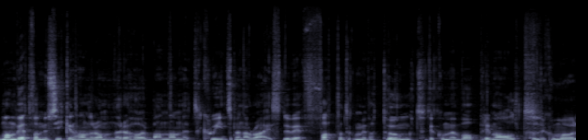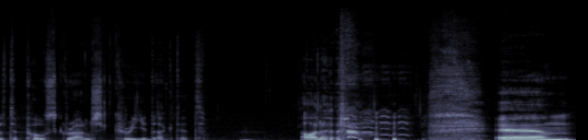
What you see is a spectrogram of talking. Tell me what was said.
man vet vad musiken handlar om när du hör bandnamnet Creedsman Arise. Du vet, fattar att det kommer vara tungt, det kommer vara primalt. och det kommer vara lite post-grunge Creed-aktigt Ja, eller hur? Ehm,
